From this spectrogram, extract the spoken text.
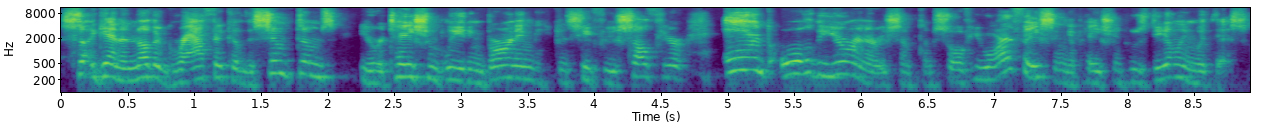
So again, another graphic of the symptoms, irritation, bleeding, burning, you can see for yourself here, and all the urinary symptoms. So if you are facing a patient who's dealing with this,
